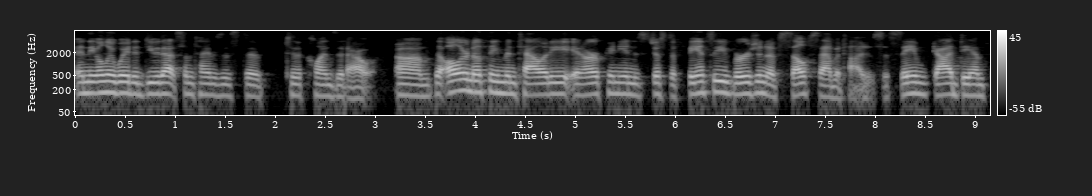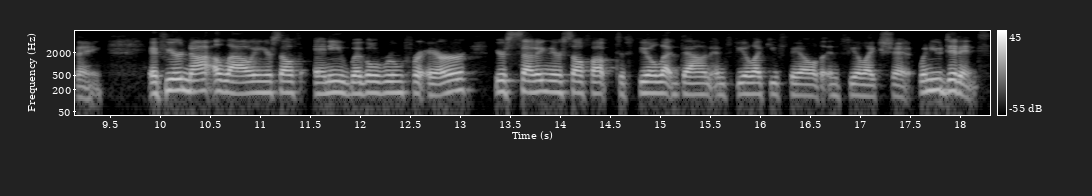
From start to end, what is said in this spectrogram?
and the only way to do that sometimes is to to cleanse it out um, the all or nothing mentality in our opinion is just a fancy version of self-sabotage it's the same goddamn thing if you're not allowing yourself any wiggle room for error you're setting yourself up to feel let down and feel like you failed and feel like shit when you didn't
